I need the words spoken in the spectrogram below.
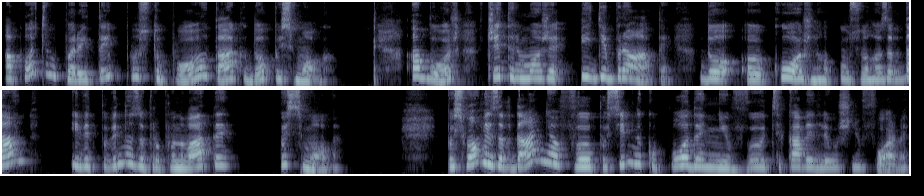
а потім перейти поступово так, до письмових. Або ж вчитель може підібрати до е, кожного усного завдання і, відповідно, запропонувати письмове. Письмові завдання в посібнику подані в цікавій для учнів формі.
